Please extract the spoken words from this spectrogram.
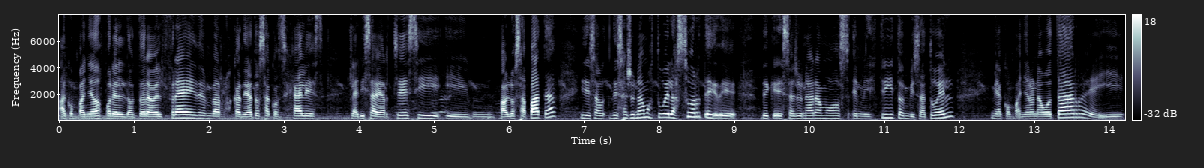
acompañados por el doctor Abel Freidenberg, los candidatos a concejales Clarisa Berchesi y mm, Pablo Zapata, y desayunamos, tuve la suerte de, de que desayunáramos en mi distrito, en Villatuel, me acompañaron a votar eh, y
